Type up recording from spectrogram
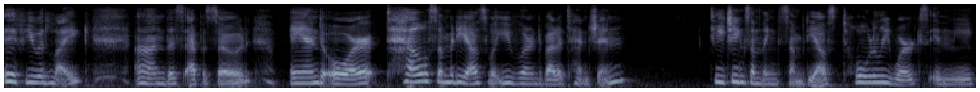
if you would like on this episode and or tell somebody else what you've learned about attention. Teaching something to somebody else totally works in the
